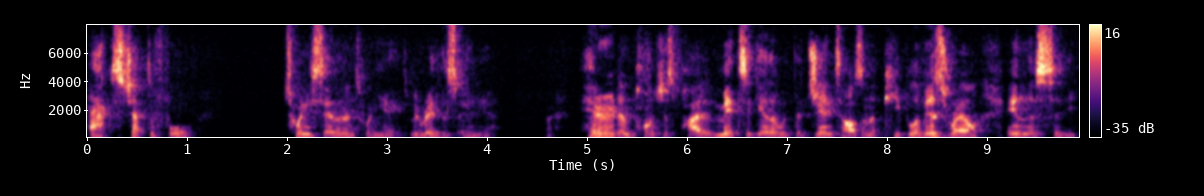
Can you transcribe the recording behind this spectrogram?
Acts chapter 4, 27 and 28. We read this earlier. Herod and Pontius Pilate met together with the Gentiles and the people of Israel in the city,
